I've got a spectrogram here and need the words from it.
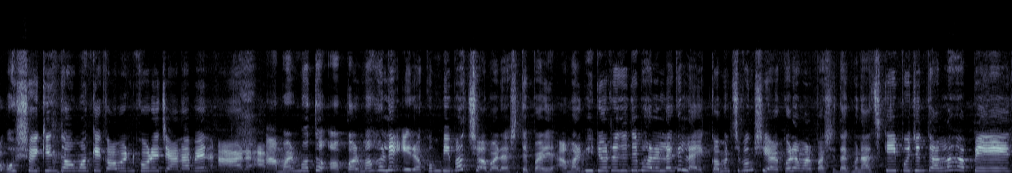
অবশ্যই কিন্তু আমাকে কমেন্ট করে জানাবেন। আর আমার মতো অকর্মা হলে এরকম বিপদ সবার আসতে পারে। আমার ভিডিওটা যদি ভালো লাগে লাইক কমেন্টস এবং শেয়ার করে আমার পাশে থাকবেন। আজকে এই পর্যন্ত, আল্লাহ হাফেজ।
